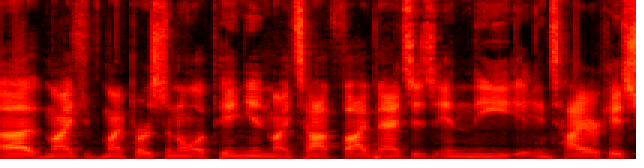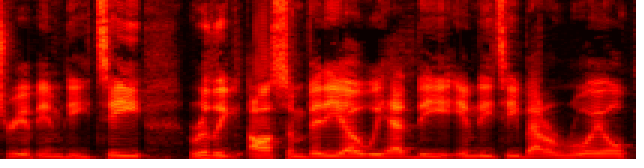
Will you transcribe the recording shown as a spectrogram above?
uh, my my personal opinion, my top five matches in the entire history of MDT. Really awesome video. We had the MDT Battle Royal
